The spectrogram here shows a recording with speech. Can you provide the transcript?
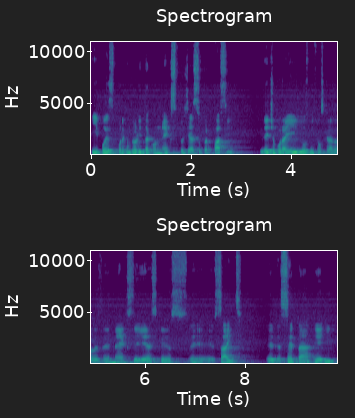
Y pues, por ejemplo, ahorita con Next, pues ya es súper fácil. Y de hecho por ahí los mismos creadores de Next.js, que es eh, Site, eh, ZEIT,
